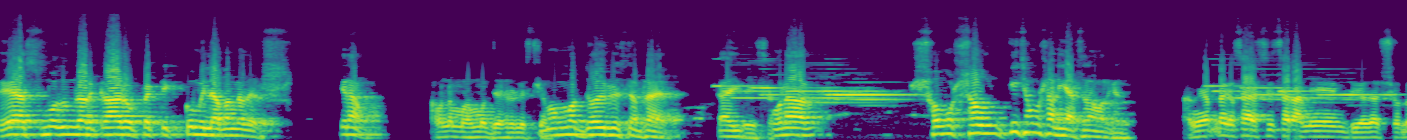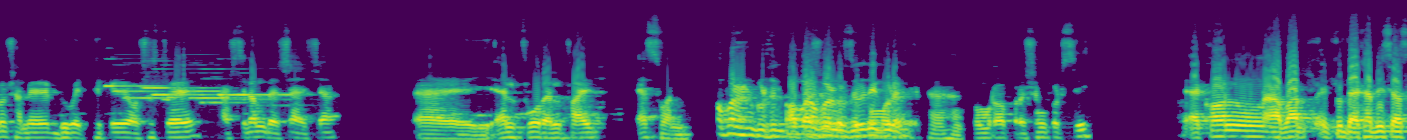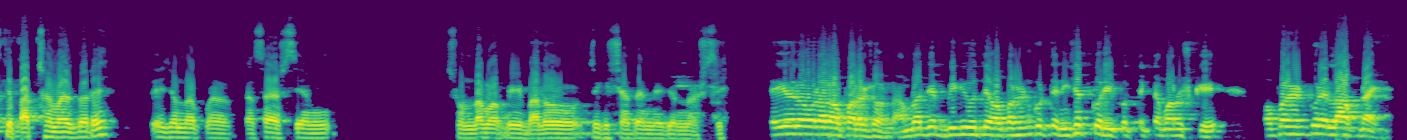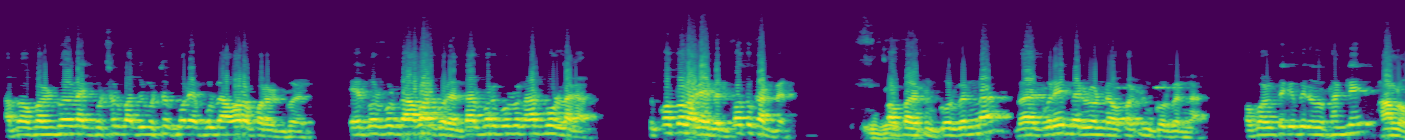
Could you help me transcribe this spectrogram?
S Majumdar chiropractic Cumilla Bangladesh? কি নাম? আমার নাম মোহাম্মদ জহিরুল ইসলাম। মোহাম্মদ জহিরুল ইসলাম সাহেব। তাই ওনার সমস্যা কি সমস্যা নিয়ে আসছেন আমার কাছে আমি আপনার কাছে আসছি স্যার। আমি দুই হাজার ষোলো সালে দুবাই থেকে অসুস্থ হয়ে আসছিলাম দেশে আইসা L four L five S one. Operation করছেন হ্যাঁ হ্যাঁ কোমরে অপারেশন করছি। এখন আবার একটু দেখা দিছে আজকে পাঁচ ছয় মাস ধরে। এই জন্য আপনার কাছে আসছি আমি। শুনলাম আপনি ভালো চিকিৎসা দেন এই জন্য আসছি। এই হলো ওনার অপারেশন আমরা যে ভিডিওতে অপারেশন করতে নিষেধ করি প্রত্যেকটা মানুষকে অপারেশন করে লাভ নাই। আপনি অপারেশন করেন এক বছর বা দুই বছর পরে বলবে আবার অপারেশন করেন। এরপর বলবে আবার করেন তারপরে বলবেন আর বোর্ড লাগান। কত লাগাইবেন কত কাটবেন? অপারেশন করবেন না দয়া করে মেরুদণ্ডে অপারেশন করবেন না। অপারেশন থেকে বিরত থাকলে ভালো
